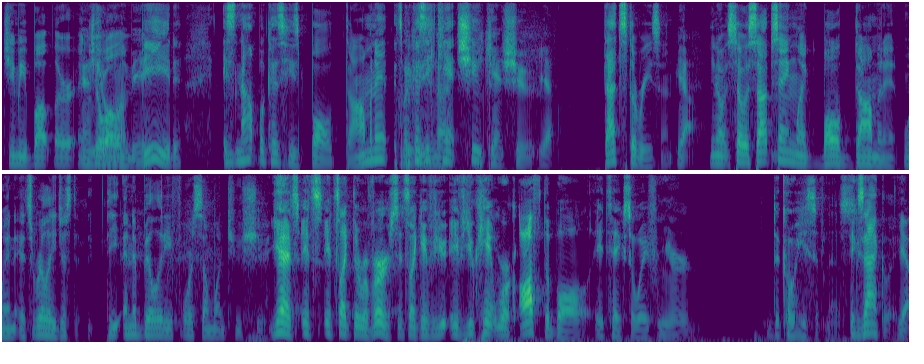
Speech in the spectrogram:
jimmy butler and, And joel, Joel embiid. Embiid. is not because he's ball dominant it's But because he not- can't shoot He can't shoot. Yeah. that's the reason Yeah. you know so stop saying like ball dominant when it's really just the inability for someone to shoot Yeah, it's it's it's like the reverse. It's like if you if you can't work off the ball, it takes away from your the cohesiveness. Exactly. Yeah.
